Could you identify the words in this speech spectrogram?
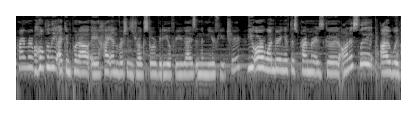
primer. Hopefully I can put out a high-end versus drugstore video for you guys in the near future. If you are wondering if this primer is good, honestly, I would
